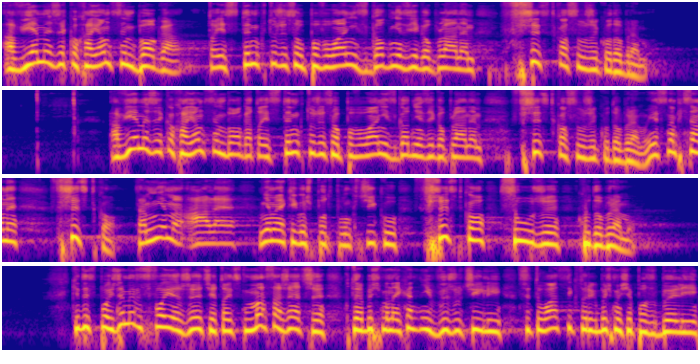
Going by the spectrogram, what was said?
A wiemy, że kochającym Boga to jest tym, którzy są powołani zgodnie z Jego planem, wszystko służy ku dobremu. A wiemy, że kochającym Boga to jest tym, którzy są powołani zgodnie z Jego planem, wszystko służy ku dobremu. Jest napisane wszystko. Tam nie ma ale, nie ma jakiegoś podpunkciku. Wszystko służy ku dobremu. Kiedy spojrzymy w swoje życie, to jest masa rzeczy, które byśmy najchętniej wyrzucili, sytuacji, których byśmy się pozbyli,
